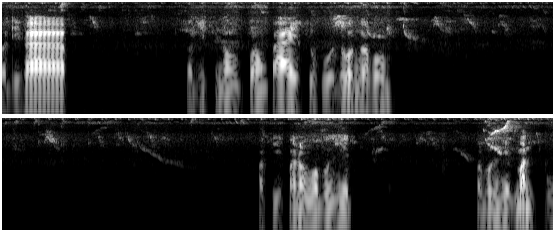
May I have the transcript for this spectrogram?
วัสดีครับสวัสดีพี่น้องปองไปสุขุทุกคนครับผมพระพี่พี่น้องมาเบิ่งเห็ดมาเบิ่งเห็ดมันปู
